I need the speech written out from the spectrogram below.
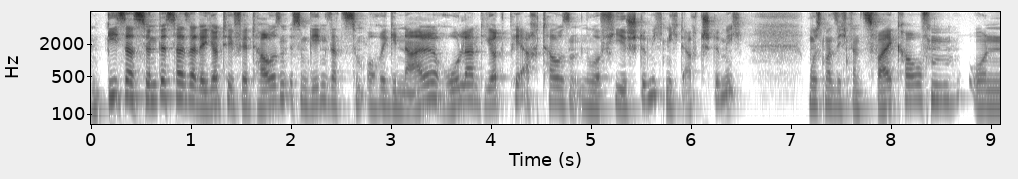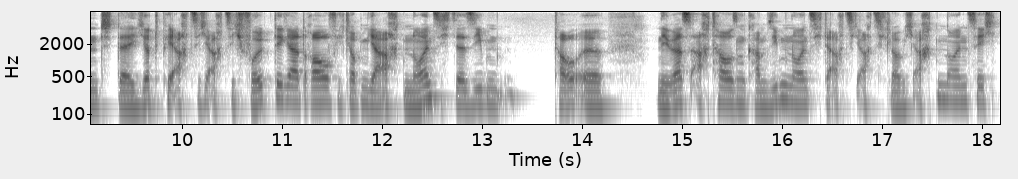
dieser Synthesizer, der JT4000, ist im Gegensatz zum Original Roland JP8000 nur vierstimmig, nicht achtstimmig. Muss man sich dann zwei kaufen und der JP8080 folgte ja drauf. Ich glaube im Jahr 98, der 7000, äh, nee, was? 8000 kam 97, der 8080 glaube ich 98.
